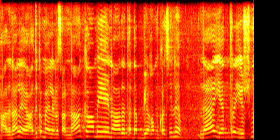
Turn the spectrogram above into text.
அதனால அதுக்கு மேல என்ன சொன்னா காமே நாத ததபியகம் கொச்சின்னு ந எத்திர யுஷ்ம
